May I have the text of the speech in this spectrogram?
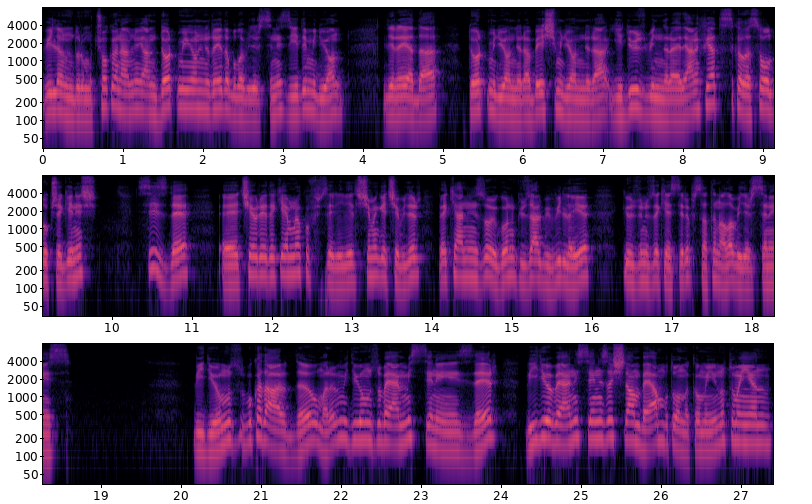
villanın durumu çok önemli. Yani 4 milyon liraya da bulabilirsiniz. 7 milyon liraya da 4 milyon lira, 5 milyon lira, 700 bin liraya da yani fiyat skalası oldukça geniş. Siz de e, çevredeki emlak ofisleriyle iletişime geçebilir ve kendinize uygun güzel bir villayı gözünüze kestirip satın alabilirsiniz. Videomuz bu kadardı. Umarım videomuzu beğenmişsinizdir. Video beğendiyseniz aşağıdan beğen butonuna koymayı unutmayın.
